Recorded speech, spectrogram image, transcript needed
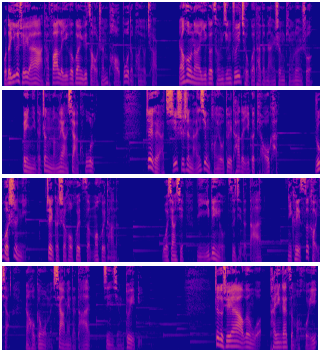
我的一个学员啊，他发了一个关于早晨跑步的朋友圈，然后呢，一个曾经追求过他的男生评论说：“被你的正能量吓哭了。”这个呀，其实是男性朋友对他的一个调侃。如果是你，这个时候会怎么回答呢？我相信你一定有自己的答案，你可以思考一下，然后跟我们下面的答案进行对比。这个学员啊问我他应该怎么回，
